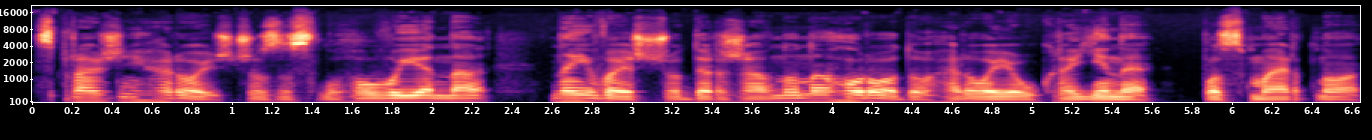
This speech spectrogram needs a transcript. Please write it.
Справжній герой, що заслуговує на найвищу державну нагороду Героя України посмертно.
